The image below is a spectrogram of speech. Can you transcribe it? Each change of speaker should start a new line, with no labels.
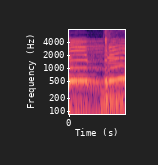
मेरे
